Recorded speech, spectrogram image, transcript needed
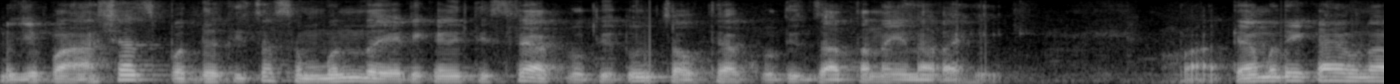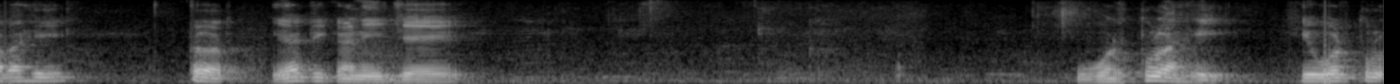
म्हणजे पहा अशाच पद्धतीचा संबंध या ठिकाणी तिसऱ्या आकृतीतून चौथ्या आकृतीत जाताना येणार आहे. पहा त्यामध्ये काय होणार आहे? तर या ठिकाणी जे वर्तुळ आहे हे वर्तुळ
